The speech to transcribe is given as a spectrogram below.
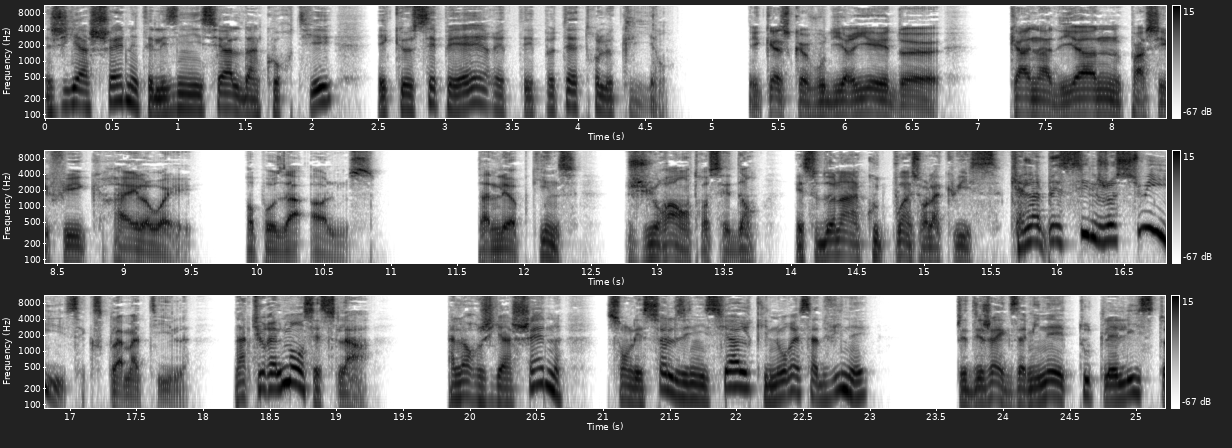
JHN était les initiales d'un courtier et que CPR était peut-être le client. Et qu'est-ce que vous diriez de Canadian Pacific Railway? proposa Holmes. Stanley Hopkins jura entre ses dents et se donna un coup de poing sur la cuisse. Quel imbécile je suis s'exclama-t-il. Naturellement, c'est cela. Alors JHN sont les seules initiales qu'il nous reste à deviner. J'ai déjà examiné toutes les listes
